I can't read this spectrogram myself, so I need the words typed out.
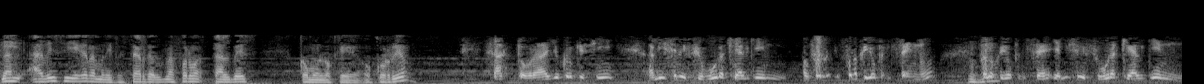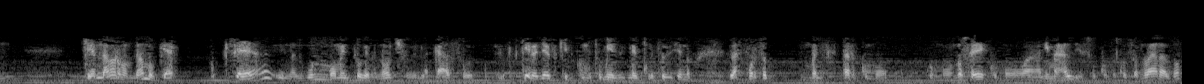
y a veces llegan a manifestar de alguna forma, tal vez como lo que ocurrió. Exacto, ¿verdad? Yo creo que sí. A mí se me figura que alguien, fue, lo que yo pensé, ¿no? Fue lo que yo pensé, y a mí se me figura que alguien que andaba rondando, que sea en algún momento de la noche, de la casa, o lo que quiera, ya es que como tú me, me, estás diciendo, las fuerzas manifestar como, como, no sé, como animales o como cosas raras, ¿no?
